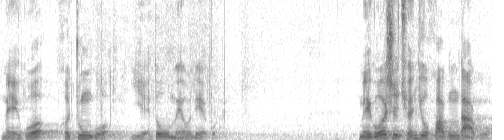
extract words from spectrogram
美国和中国也都没有列管。美国是全球化工大国，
